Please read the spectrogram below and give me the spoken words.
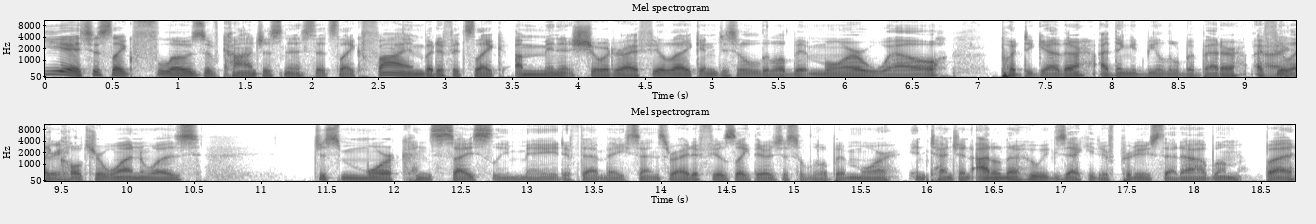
yeah it's just like flows of consciousness that's like fine but if it's like a minute shorter I feel like and just a little bit more well put together I think it'd be a little bit better I I feel like. Culture One was just more concisely made, if that makes sense, right? It feels like there's just a little bit more intention. I don't know who executive produced that album, but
